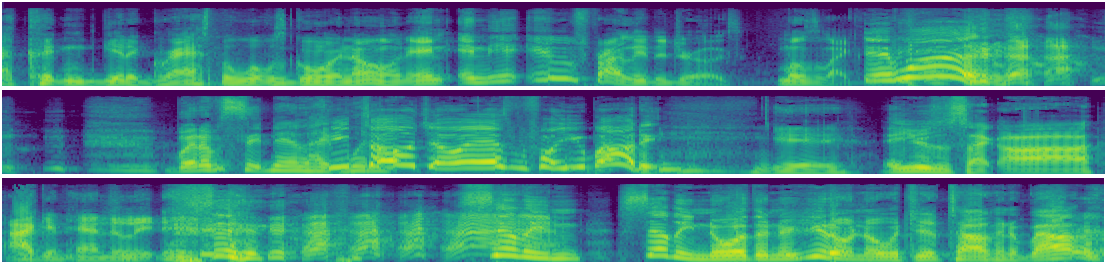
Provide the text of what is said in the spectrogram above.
I couldn't get a grasp of what was going on. And and it, it was probably the drugs, most likely. It was. But I'm sitting there like he told your ass before you bought it. Yeah. And you was just like, ah, I can handle it. silly, silly northerner. You don't know what you're talking about.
